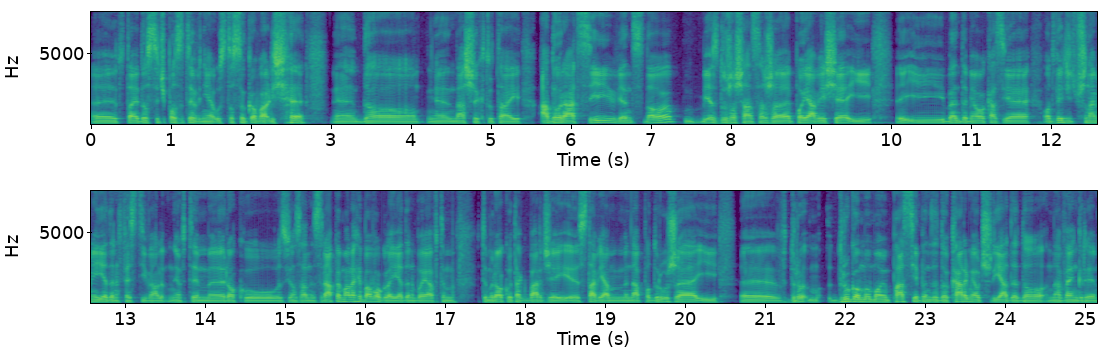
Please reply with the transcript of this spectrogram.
e, tutaj dosyć pozytywnie ustosunkowali się do naszych tutaj adoracji, więc no, jest duża szansa, że pojawię się i, i będę miał okazję odwiedzić przynajmniej jeden festiwal w tym roku związany z rapem, ale chyba w ogóle jeden, bo ja w tym, w tym roku tak bardziej stawiam na podróże i dru drugą moją pasję będę dokarmiał, czyli jadę do, na Węgry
